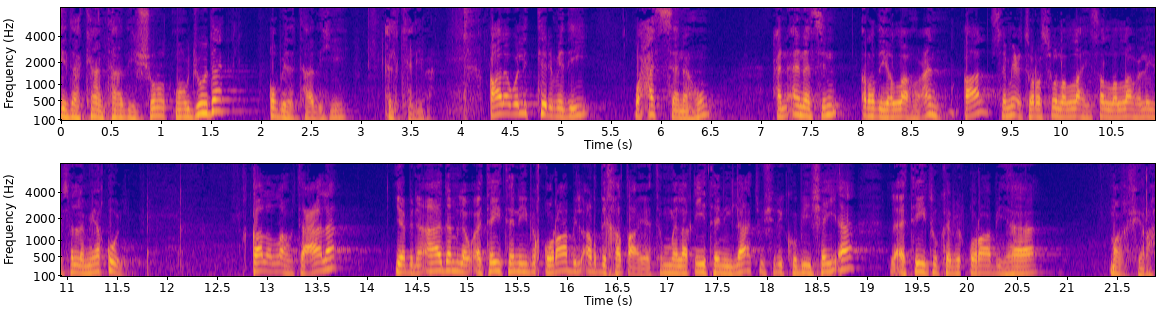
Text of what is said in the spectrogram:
إذا كانت هذه الشروط موجودة قبلت هذه الكلمة. قال وللترمذي وحسنه عن أنس رضي الله عنه قال سمعت رسول الله صلى الله عليه وسلم يقول قال الله تعالى يا ابن آدم لو أتيتني بقراب الأرض خطايا ثم لقيتني لا تشرك بي شيئا لأتيتك بقرابها مغفرة.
